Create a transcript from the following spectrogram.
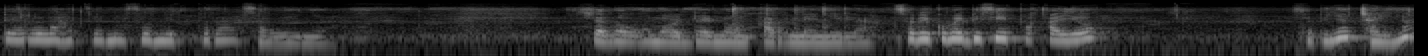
pero lahat yan ni Sumitra, sabi niya. Siya daw umorder nung karne nila. Sabi ko, may bisita kayo? Sabi niya, China.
